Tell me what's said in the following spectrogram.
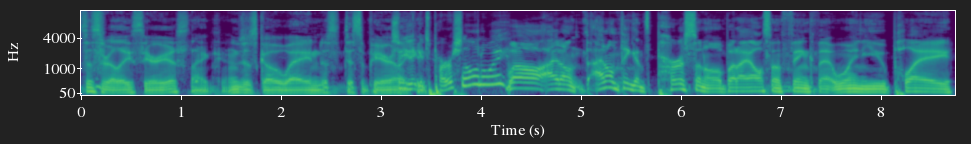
is this really serious? Like, and just go away and just disappear. So like you think it's personal in a way? Well, I don't. I don't think it's personal, but I also think that when you play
